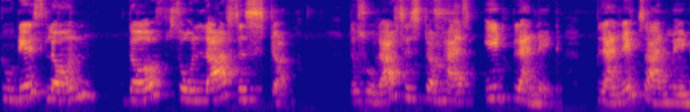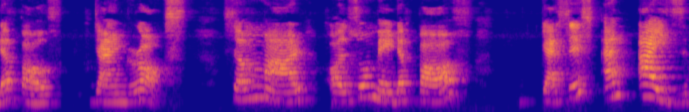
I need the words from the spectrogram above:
Today's learn the solar system. The solar system has eight planets. Planets are made up of giant rocks. Some are also made up of gases and ice.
